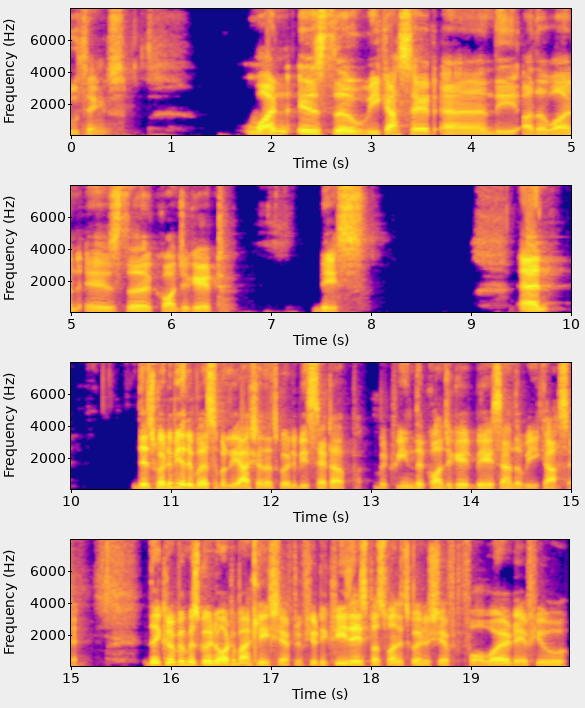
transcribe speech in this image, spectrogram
two things. One is the weak acid, and the other one is the conjugate base. And there's going to be a reversible reaction that's going to be set up between the conjugate base and the weak acid. The equilibrium is going to automatically shift. If you decrease H plus one, it's going to shift forward. If you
